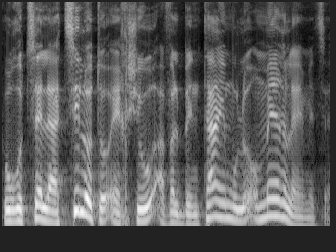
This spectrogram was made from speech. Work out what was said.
הוא רוצה להציל אותו איכשהו, אבל בינתיים הוא לא אומר להם את זה.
